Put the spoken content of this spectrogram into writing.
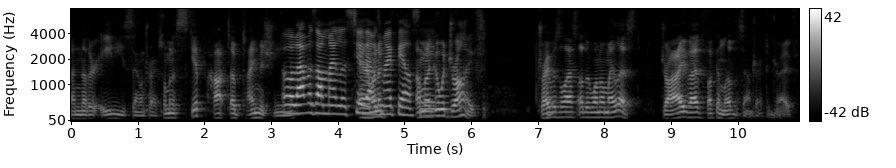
another '80s soundtrack, so I'm gonna skip Hot Tub Time Machine. Oh, that was on my list too. And that I'm was gonna- my fail. I'm gonna go with Drive. Drive was the last other one on my list. Drive, I fucking love the soundtrack to Drive.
